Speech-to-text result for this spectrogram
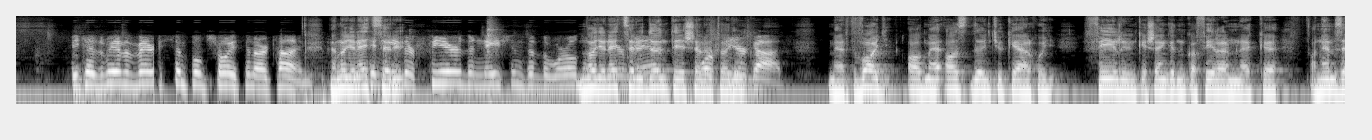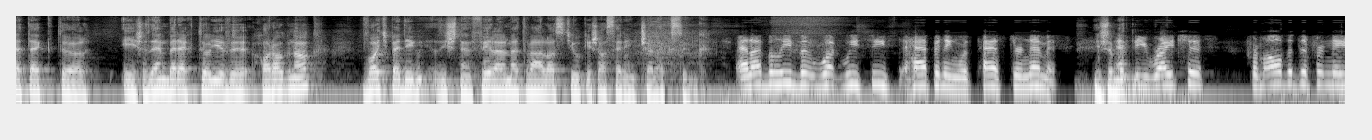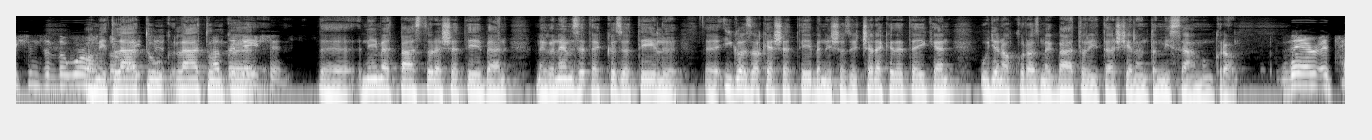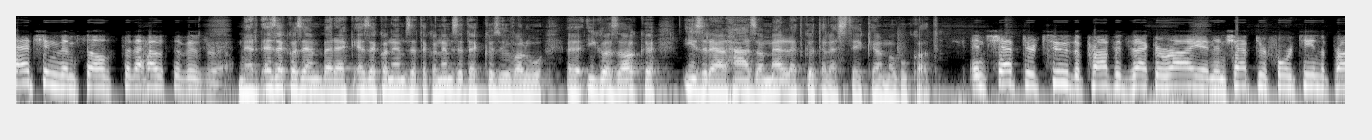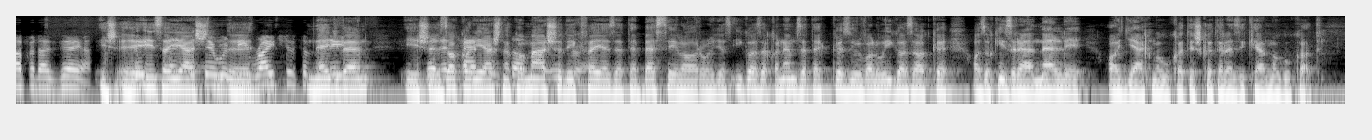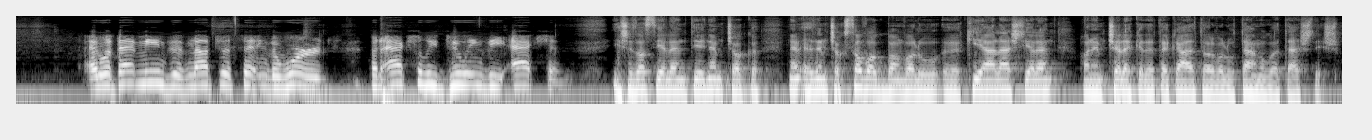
Because we have a very simple choice in our time. Mert nagyon egyszerű, of the world nagyon egyszerű döntés előtt vagyunk. Mert vagy azt döntjük el, hogy félünk és engedünk a félelemnek a nemzetektől és az emberektől jövő haragnak, vagy pedig az Isten félelmet választjuk, és azt szerint cselekszünk. And I believe that what we see happening with Pastor Nemes és and the righteous from all the different nations of the world. Amit látunk, látunk német pásztor esetében, meg a nemzetek között élő igazak esetében és az ő cselekedeteiken, ugyanakkor az meg bátorítást jelent a mi számunkra. they're attaching themselves to the house of Israel. Mert ezek az emberek, ezek a nemzetek, a nemzetek közül való igazak Izrael háza mellett kötelezték el magukat. In chapter 2, the prophet Zechariah, and in chapter 14, the prophet Isaiah. És Ézaiás 40 és Zakariásnak a második fejezete beszél arról, hogy az igazak, a nemzetek közül való igazak, azok Izrael mellé adják magukat és kötelezik el magukat. And what that means is not just saying the words, but actually doing the action. És ez azt jelenti, hogy nem csak, nem, ez nem csak szavakban való kiállást jelent, hanem cselekedetek által való támogatást is.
